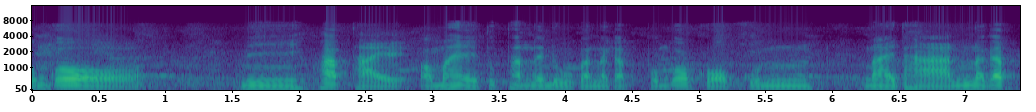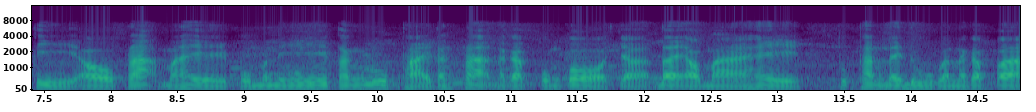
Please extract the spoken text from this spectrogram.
ผมก็มีภาพถ่ายเอามาให้ทุกท่านได้ดูกันนะครับ ผมก็ขอบคุณนายทหารนะครับที่เอาพระมาให้ผมวันนี้ทั้งรูปถ่ายทั้งพระนะครับ ผมก็จะได้เอามาให้ทุกท่านได้ดูกันนะครับว่า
